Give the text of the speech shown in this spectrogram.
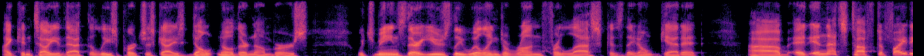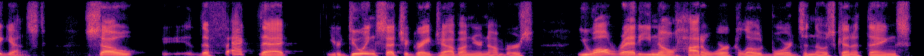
I can tell you that. The lease purchase guys don't know their numbers, which means they're usually willing to run for less because they don't get it. Uh, and, and that's tough to fight against. So the fact that you're doing such a great job on your numbers, you already know how to work load boards and those kind of things.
